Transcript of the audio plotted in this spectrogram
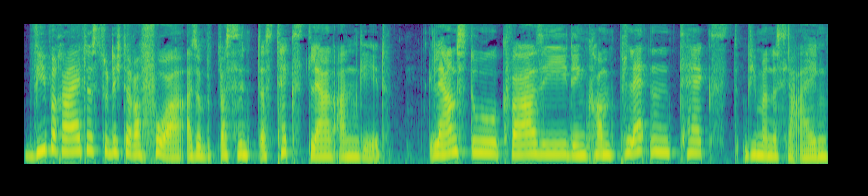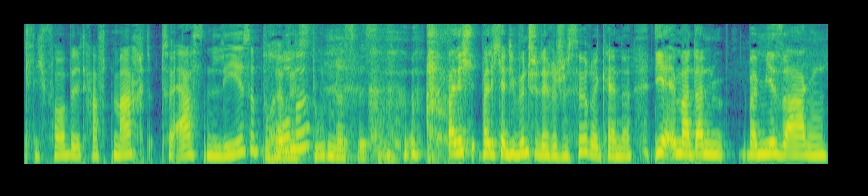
wie bereitest du dich darauf vor? Also was das Textlernen angeht? Lernst du quasi den kompletten Text, wie man es ja eigentlich vorbildhaft macht, zur ersten Leseprobe. Woher willst du denn das wissen? weil ich, weil ich ja die Wünsche der Regisseure kenne, die ja immer dann bei mir sagen,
